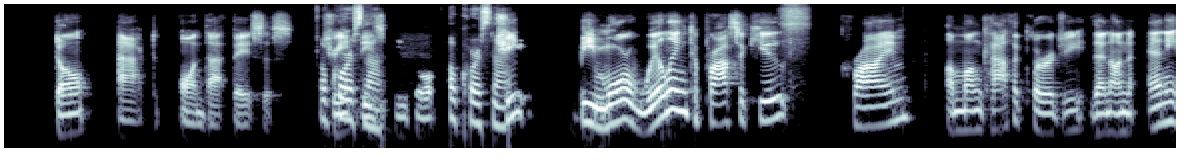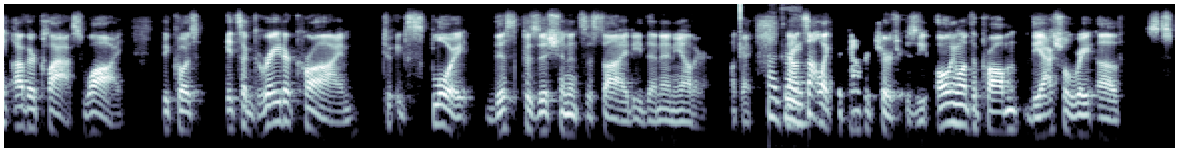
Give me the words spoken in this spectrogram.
Don't act on that basis. Of course not. People, of course not. Treat, be more willing to prosecute crime among Catholic clergy than on any other class. Why? Because it's a greater crime to exploit this position in society than any other. Okay. Agreed. Now, it's not like the Catholic Church is the only one with the problem. The actual rate of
